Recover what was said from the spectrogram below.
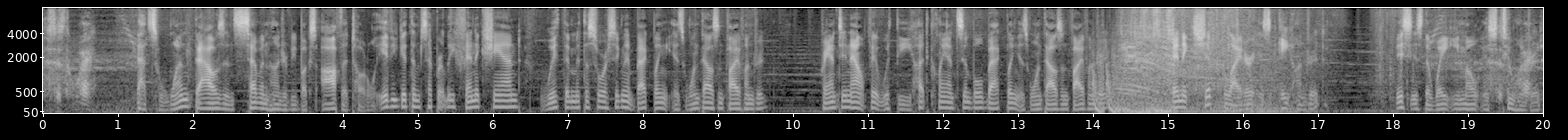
This is the way. That's 1,700 V bucks off the total. If you get them separately, Fennec Shand with the Mythosaur Signet backbling is 1,500. Cranton outfit with the Hutt Clan symbol backbling is 1,500. Fennec Ship Glider is 800. This is the way emo is 200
